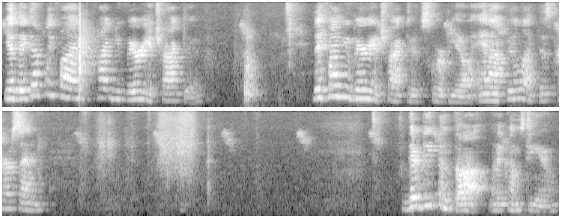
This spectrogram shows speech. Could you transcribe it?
Yeah, they definitely find find you very attractive. They find you very attractive, Scorpio, and I feel like this person They're deep in thought when it comes to you.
